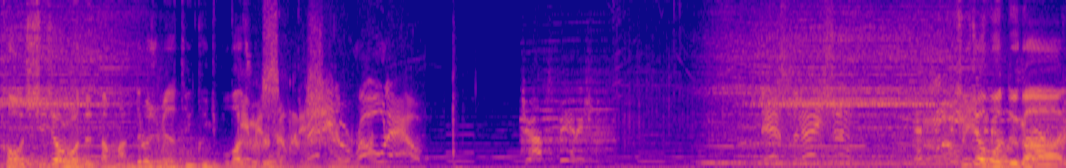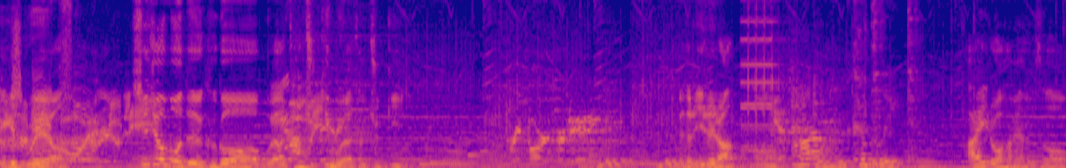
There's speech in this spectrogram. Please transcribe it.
탱커 시저 모드 딱 만들어주면서 탱커 이제 뽑아주고. 시저 모드가 이게 뭐예요? 시저 모드 그거 뭐야 단축키 뭐야 단축키. 얘들아 이래라 어. I로 하면서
